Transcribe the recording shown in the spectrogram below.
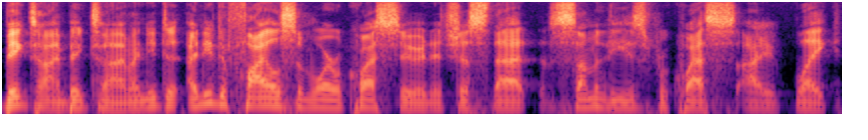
Big time, big time. I need to I need to file some more requests soon. It's just that some of these requests I like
